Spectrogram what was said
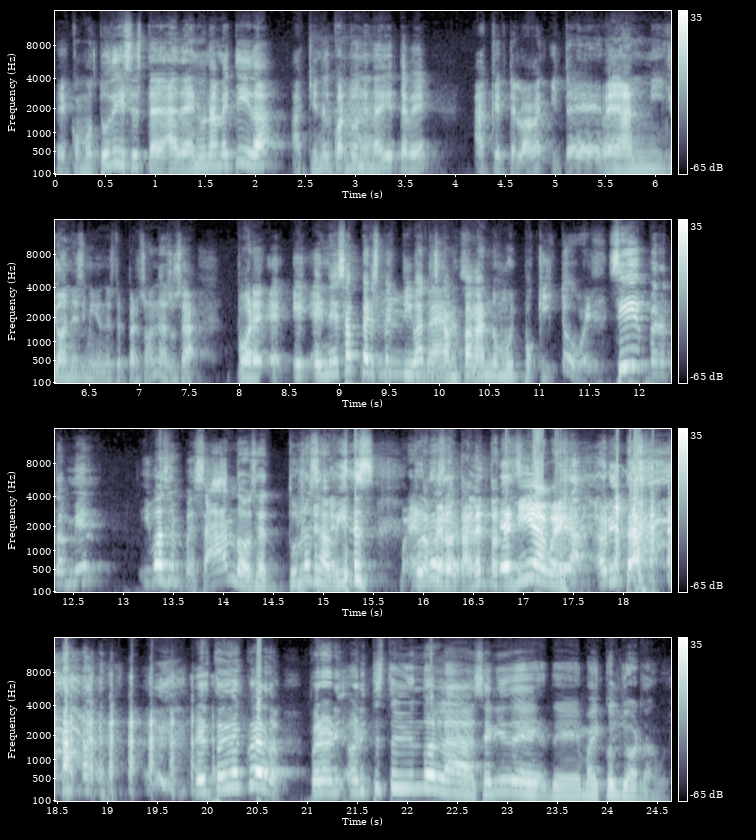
eh, como tú dices, te den una metida aquí en el cuarto Ajá. donde nadie te ve, a que te lo hagan y te vean millones y millones de personas. O sea, por, eh, eh, en esa perspectiva Mm, te están sí. pagando muy poquito, güey. Sí, pero también ibas empezando, o sea, tú no sabías. Bueno, no pero talento Es- tenía, güey. Mira, ahorita. estoy de acuerdo. Pero ahori- ahorita estoy viendo la serie de, de Michael Jordan, güey.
